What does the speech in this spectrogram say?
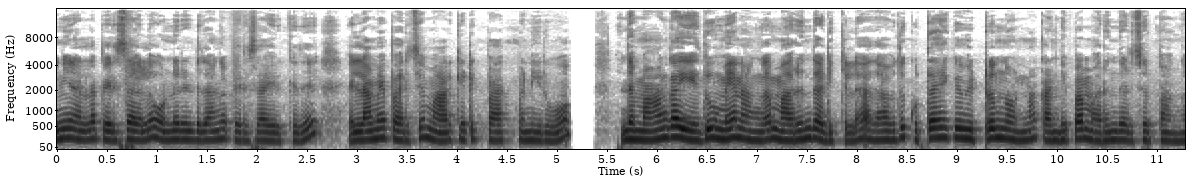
இனி நல்லா பெருசாகல ஒன்று ரெண்டு தாங்க பெருசாக இருக்குது எல்லாமே பறித்து மார்க்கெட்டுக்கு பேக் பண்ணிடுவோம் இந்த மாங்காய் எதுவுமே நாங்கள் மருந்து அடிக்கலை. அதாவது குத்தகைக்கு விட்டுருந்தோன்னா கண்டிப்பாக மருந்து அடிச்சிருப்பாங்க.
